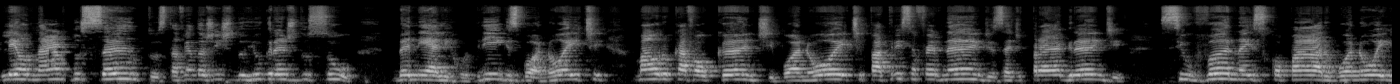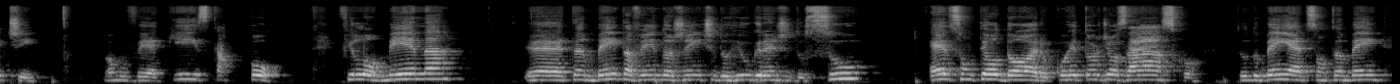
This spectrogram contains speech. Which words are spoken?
Leonardo Santos, está vendo a gente do Rio Grande do Sul. Daniele Rodrigues, boa noite. Mauro Cavalcante, boa noite. Patrícia Fernandes, é de Praia Grande. Silvana Escoparo, boa noite. Vamos ver aqui, escapou. Filomena, é, também está vendo a gente do Rio Grande do Sul. Edson Teodoro, corretor de Osasco. Tudo bem, Edson? Também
